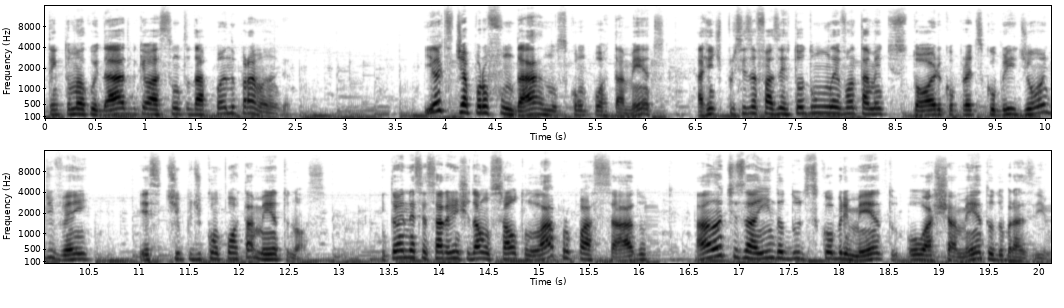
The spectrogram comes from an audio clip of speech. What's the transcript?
tem que tomar cuidado porque o assunto dá pano para manga. E antes de aprofundar nos comportamentos, a gente precisa fazer todo um levantamento histórico para descobrir de onde vem esse tipo de comportamento nosso. Então é necessário a gente dar um salto lá para o passado, antes ainda do descobrimento ou achamento do Brasil.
